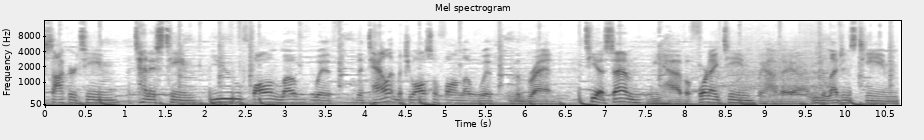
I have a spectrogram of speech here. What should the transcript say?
a soccer team, a tennis team. You fall in love with the talent, but you also fall in love with the brand. TSM, we have a Fortnite team, we have a uh, League of Legends team,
